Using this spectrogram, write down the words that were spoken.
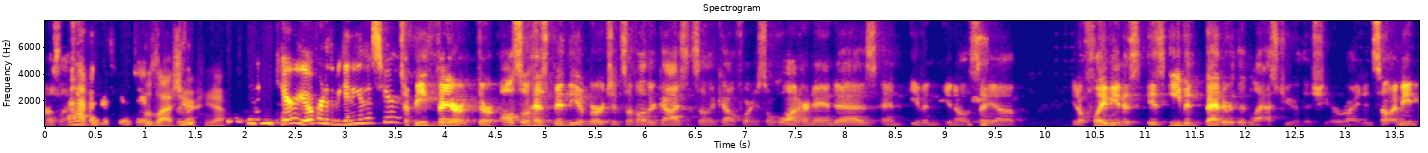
That That happened this year too. it was last Was year. Yeah. Didn't it carry over into the beginning of this year? To be fair, there also has been the emergence of other guys in Southern California. So Juan Hernandez and even, you know, say, uh, you know, Flavien is, is even better than last year this year, right? And so, I mean,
